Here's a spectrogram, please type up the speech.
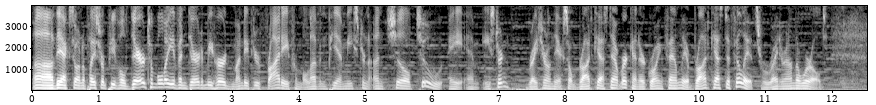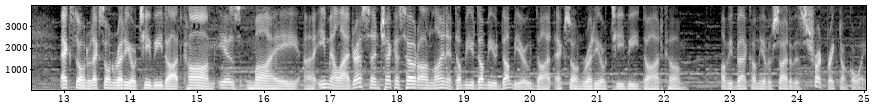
Uh, the Zone, a place where people dare to believe and dare to be heard Monday through Friday from 11 p.m. Eastern until 2 a.m. Eastern, right here on the Zone Broadcast Network and our growing family of broadcast affiliates right around the world. Xzone at xzoneradiotv.com is my uh, email address, and check us out online at www.xzoneradiotv.com. I'll be back on the other side of this short break. Don't go away.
